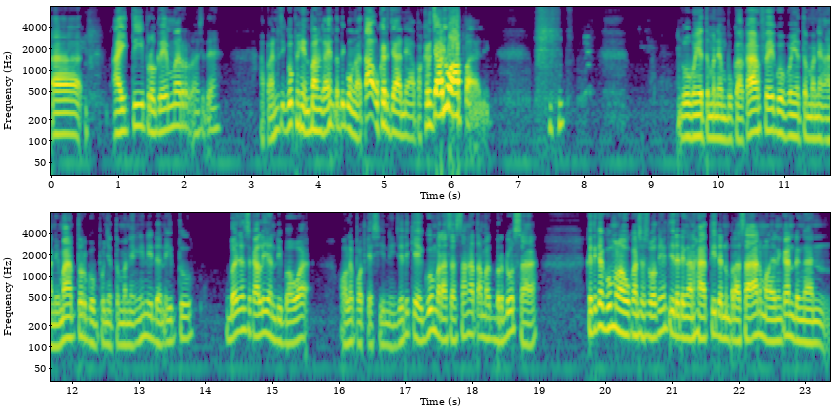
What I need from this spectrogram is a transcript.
Eh IT programmer maksudnya. Apaan sih? Gue pengen banggain tapi gue nggak tahu kerjaannya apa. Kerjaan lu apa gue punya teman yang buka kafe gue punya teman yang animator gue punya teman yang ini dan itu. Banyak sekali yang dibawa oleh podcast ini. Jadi kayak gue merasa sangat amat berdosa ketika gue melakukan sesuatunya tidak dengan hati dan perasaan melainkan dengan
